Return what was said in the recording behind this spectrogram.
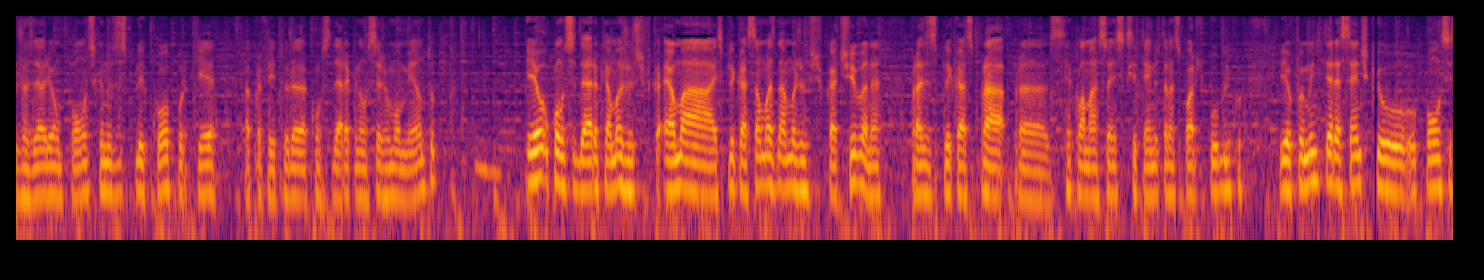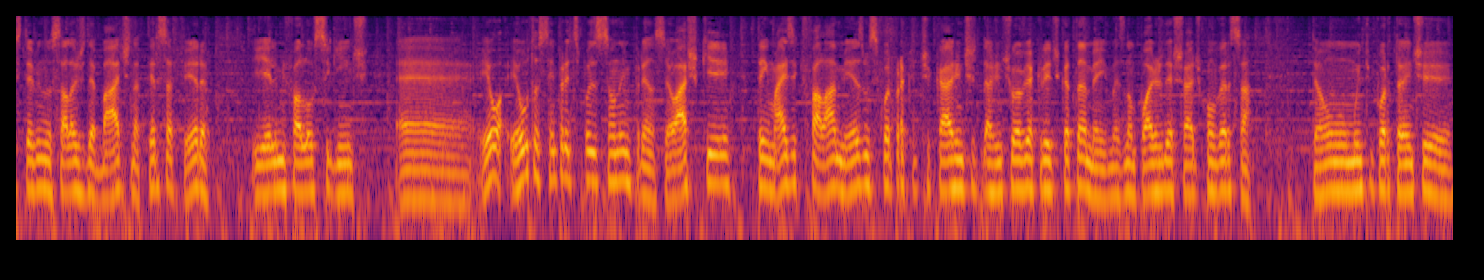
José Orion Ponce, que nos explicou por que a prefeitura considera que não seja o momento. Eu considero que é uma, é uma explicação, mas não é uma justificativa, né? Para as reclamações que se tem do transporte público. E foi muito interessante que o, o Ponce esteve no sala de debate na terça-feira e ele me falou o seguinte: é, eu, eu tô sempre à disposição da imprensa. Eu acho que tem mais o que falar mesmo. Se for para criticar, a gente, a gente ouve a crítica também, mas não pode deixar de conversar. Então, muito importante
